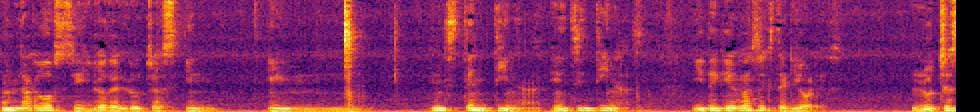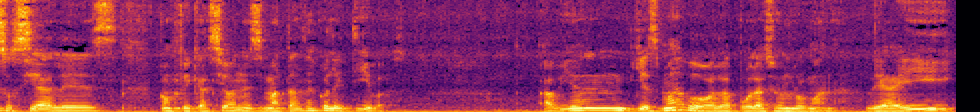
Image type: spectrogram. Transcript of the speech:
un largo siglo de luchas instintinas y de guerras exteriores, luchas sociales, confiscaciones y matanzas colectivas, habían diezmado a la población romana. De ahí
